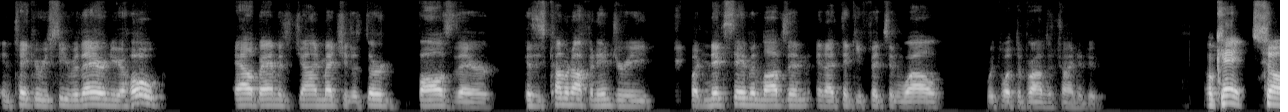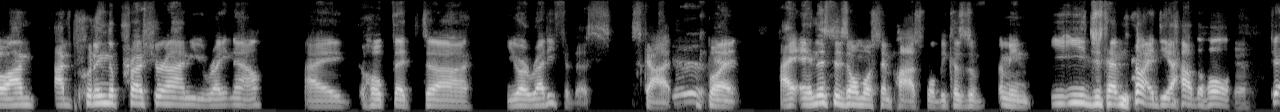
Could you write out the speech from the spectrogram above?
and take a receiver there, and you hope Alabama's John Metchie the third falls there because he's coming off an injury. But Nick Saban loves him, and I think he fits in well with what the Browns are trying to do. Okay, so I'm I'm putting the pressure on you right now. I hope that uh, you are ready for this, Scott. Sure. But I and this is almost impossible because of I mean you, you just have no idea how the whole. Yeah.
